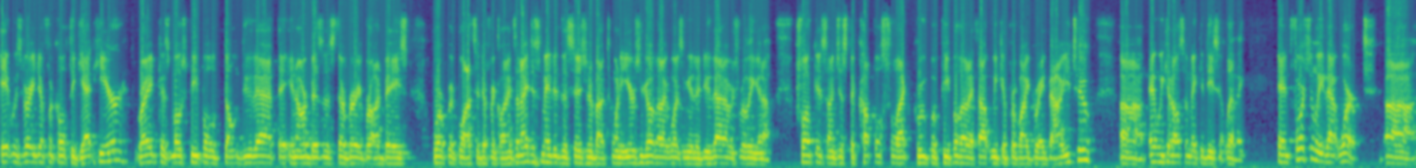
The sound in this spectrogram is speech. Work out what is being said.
It was very difficult to get here, right? Because most people don't do that. They, in our business, they're very broad based work with lots of different clients. And I just made a decision about 20 years ago that I wasn't going to do that. I was really going to focus on just a couple select group of people that I thought we could provide great value to, uh, and we could also make a decent living. And fortunately, that worked. Uh,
